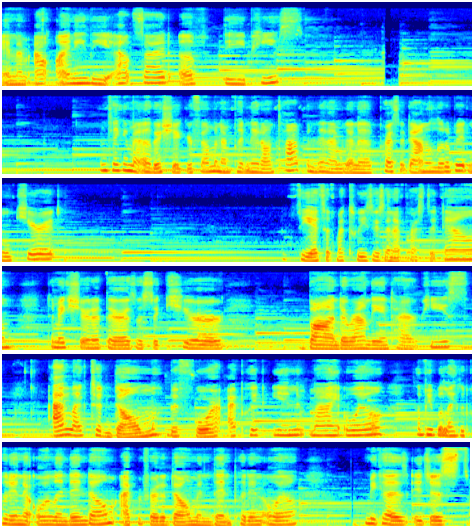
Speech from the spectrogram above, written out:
and I'm outlining the outside of the piece I'm taking my other shaker film and I'm putting it on top and then I'm gonna press it down a little bit and cure it. See, I took my tweezers and I pressed it down to make sure that there is a secure bond around the entire piece. I like to dome before I put in my oil. Some people like to put in their oil and then dome. I prefer to dome and then put in oil because it just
